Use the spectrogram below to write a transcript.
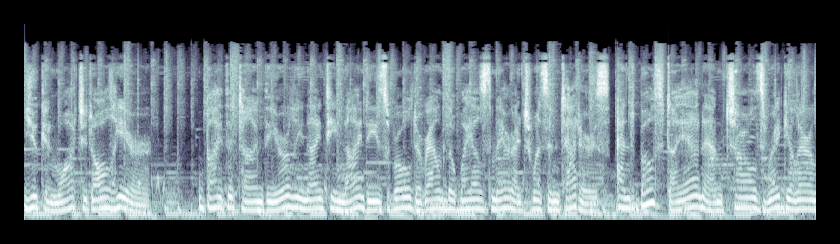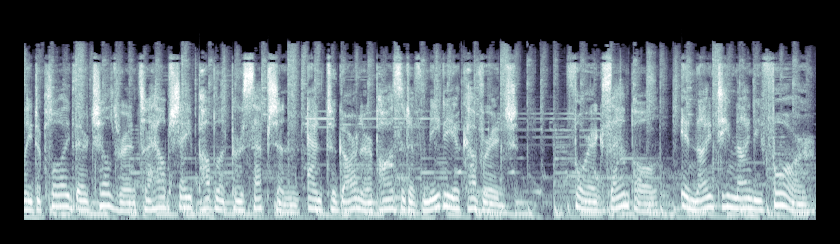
You can watch it all here. By the time the early 1990s rolled around the Wales marriage was in tatters, and both Diana and Charles regularly deployed their children to help shape public perception and to garner positive media coverage. For example, in 1994,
